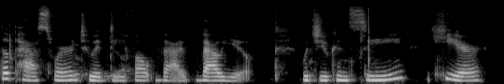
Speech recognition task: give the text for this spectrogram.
the password to a default va value, which you can see here,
